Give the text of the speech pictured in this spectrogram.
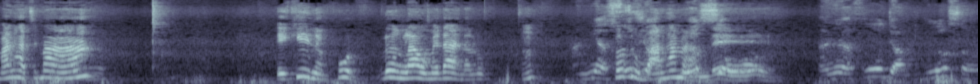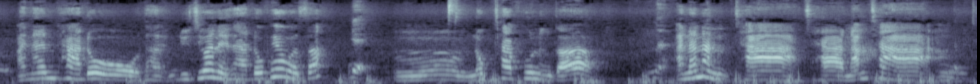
มันหัดจิมา เอกี้เนี่ยพูดเรื่องเล่าไม่ได้นะลูก 소주 만하면안돼 아니야 소주 안 불렀 어. 아난 다도 다 유지원에 다도 배웠 어? 네. 음 녹차 푸는 거. 네. 아나는 차, 차, 남 차. 응. 남 차.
